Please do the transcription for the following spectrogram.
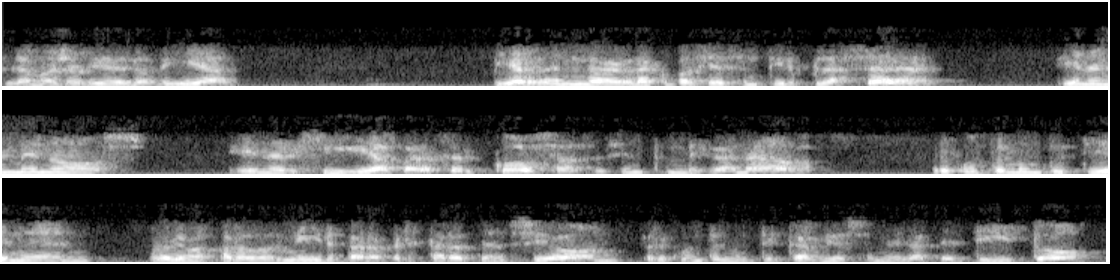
la mayoría de los días, pierden la, capacidad de sentir placer, tienen menos energía para hacer cosas, se sienten desganados, frecuentemente tienen problemas para dormir, para prestar atención, frecuentemente cambios en el apetito,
